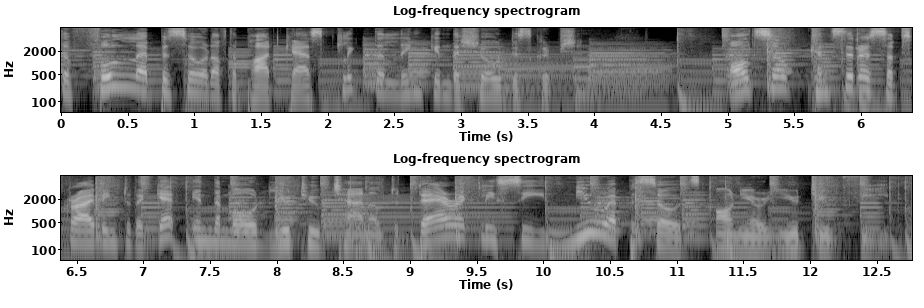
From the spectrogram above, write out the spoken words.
the full episode of the podcast, click the link in the show description. Also, consider subscribing to the Get in the Mode YouTube channel to directly see new episodes on your YouTube feed.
